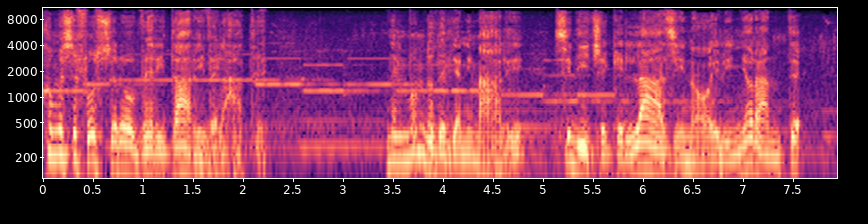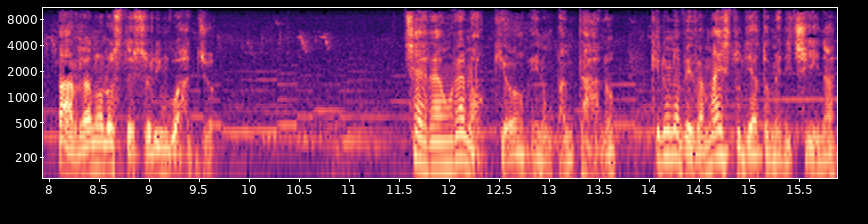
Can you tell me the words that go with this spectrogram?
come se fossero verità rivelate. Nel mondo degli animali si dice che l'asino e l'ignorante parlano lo stesso linguaggio. C'era un ranocchio in un pantano che non aveva mai studiato medicina,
